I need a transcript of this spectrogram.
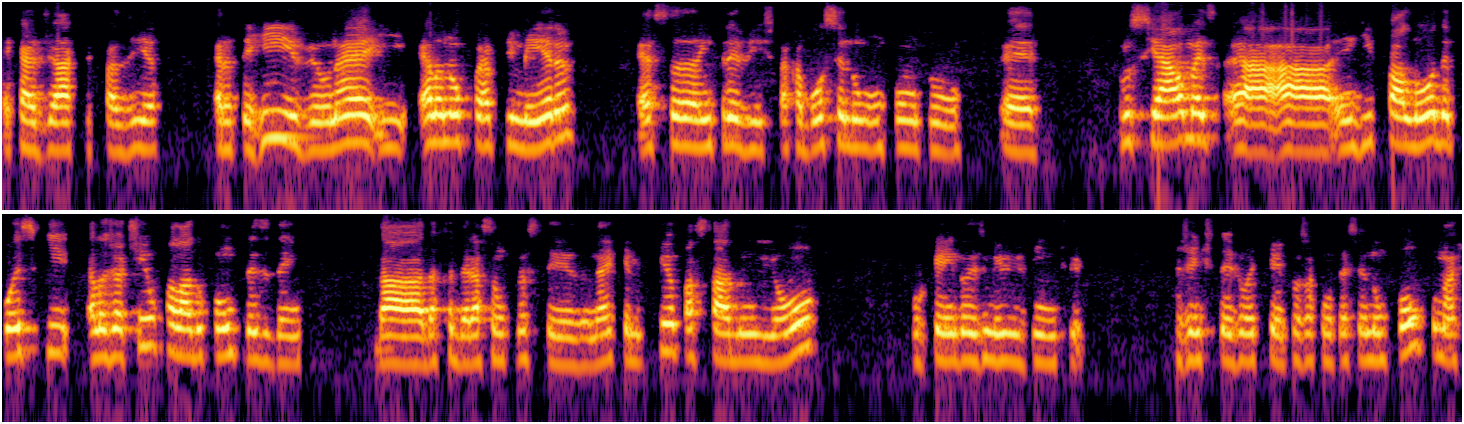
é, que a Diacre fazia era terrível, né, e ela não foi a primeira, essa entrevista acabou sendo um ponto é, crucial, mas a, a Henri falou depois que ela já tinha falado com o presidente da, da Federação Francesa, né, que ele tinha passado em Lyon, porque em 2020 a gente teve uma Champions acontecendo um pouco mais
